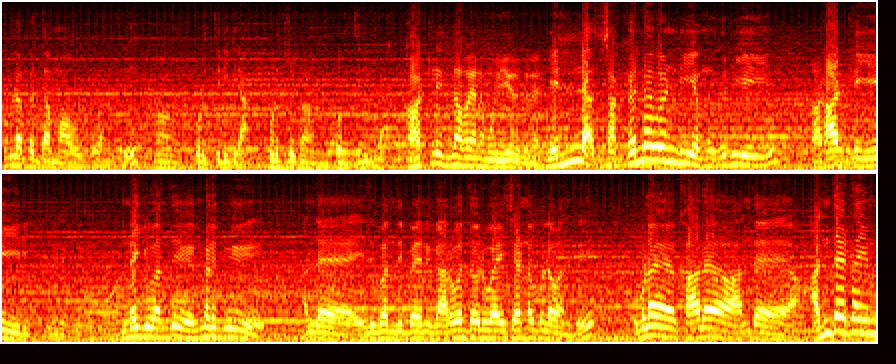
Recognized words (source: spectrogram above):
புள்ளப்பெத்தம்மாவுக்கு வந்து கொடுத்திருக்கிறாங்க. கொடுத்துருக்காங்க. கொடுத்திருக்கிறாங்க. காட்டில் எல்லா வகையான மொழியும் இருக்குண்ணே எல்லா சகல வேண்டிய முகரியையும் காட்டிலேயே இருக்கு. இருக்குது இன்னைக்கு வந்து எங்களுக்கு அந்த இது வந்து இப்போ எனக்கு அறுபத்தொரு வயசானக்குள்ளே வந்து இவ்வளோ கால அந்த அந்த டைம்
